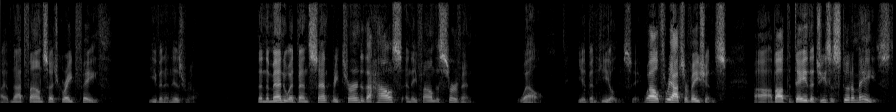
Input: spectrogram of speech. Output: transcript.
I have not found such great faith even in Israel. Then the men who had been sent returned to the house, and they found the servant well he had been healed, you see. Well, three observations uh, about the day that Jesus stood amazed,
